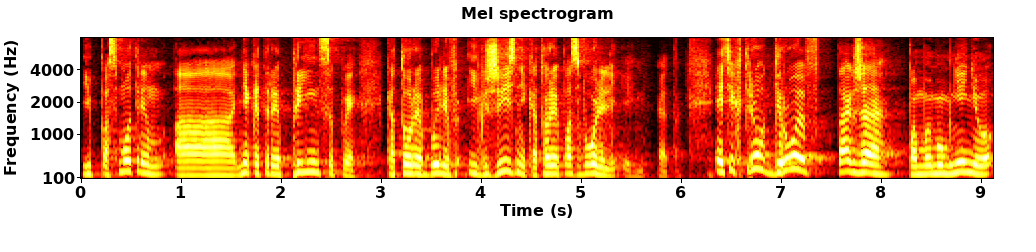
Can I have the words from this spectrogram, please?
И посмотрим а, некоторые принципы, которые были в их жизни, которые позволили им это. Этих трех героев также, по моему мнению,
